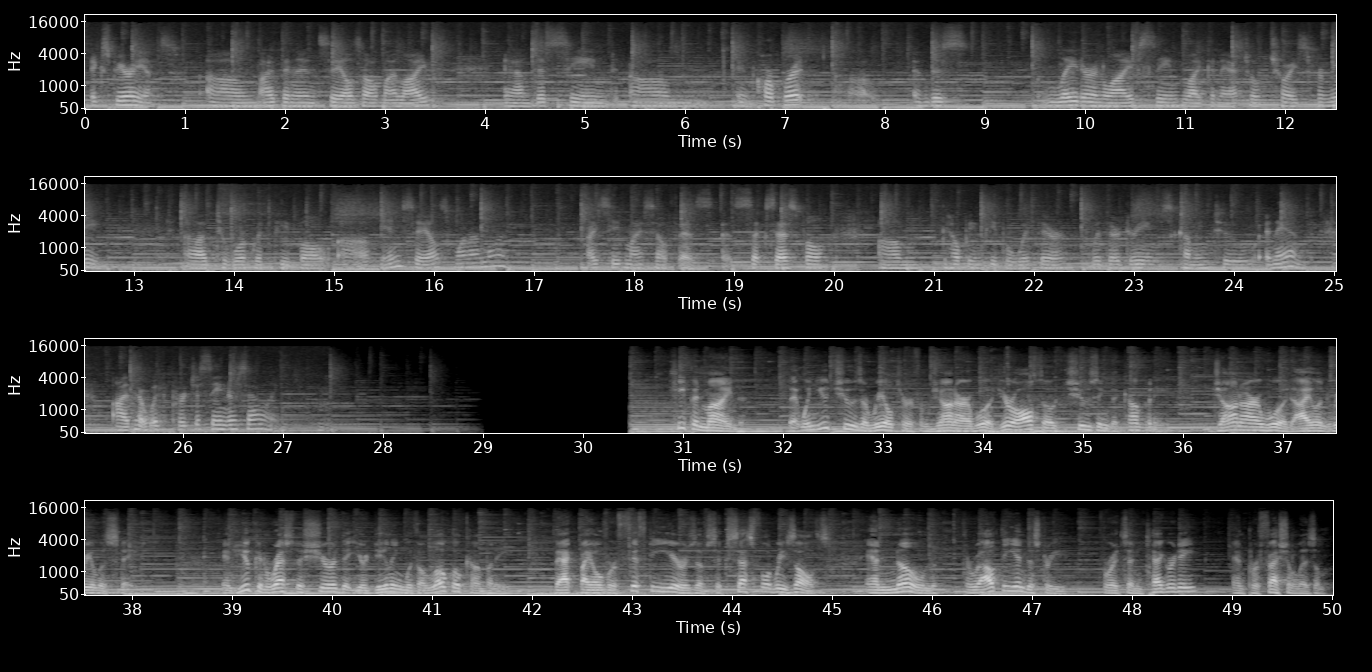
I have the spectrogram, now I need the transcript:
Experience. Um, I've been in sales all my life and this seemed um, in corporate uh, and this later in life seemed like a natural choice for me uh, to work with people uh, in sales one-on-one. I see myself as, as successful um, helping people with their, with their dreams coming to an end, either with purchasing or selling. Keep in mind that when you choose a realtor from John R. Wood, you're also choosing the company, John R. Wood Island Real Estate and you can rest assured that you're dealing with a local company backed by over 50 years of successful results and known throughout the industry for its integrity and professionalism.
